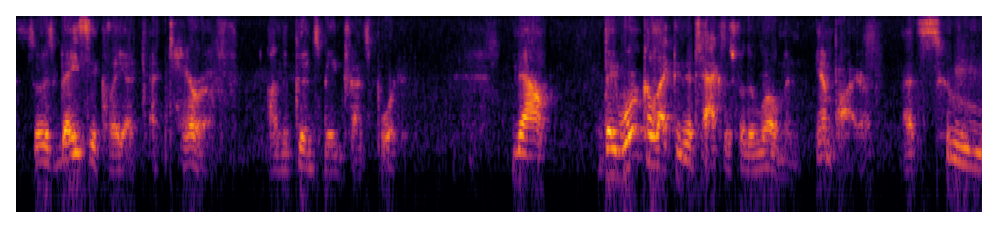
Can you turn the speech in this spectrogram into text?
So it's basically a, a tariff on the goods being transported. Now, they were collecting the taxes for the Roman Empire. That's who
